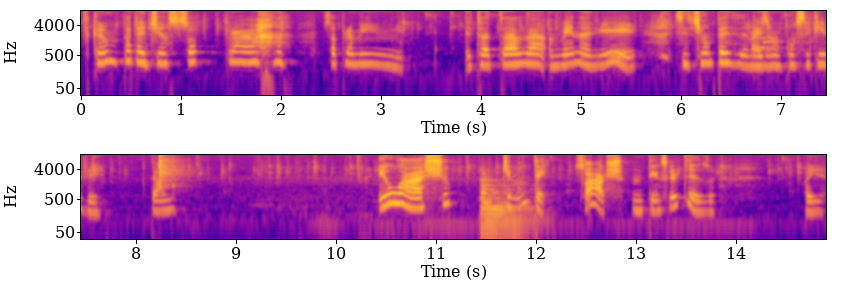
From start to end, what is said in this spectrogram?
ficando paradinha só pra... Só pra mim... Eu tava vendo ali se tinha um PC, mas eu não consegui ver. Então... Eu acho que não tem. Só acho, não tenho certeza. Olha.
